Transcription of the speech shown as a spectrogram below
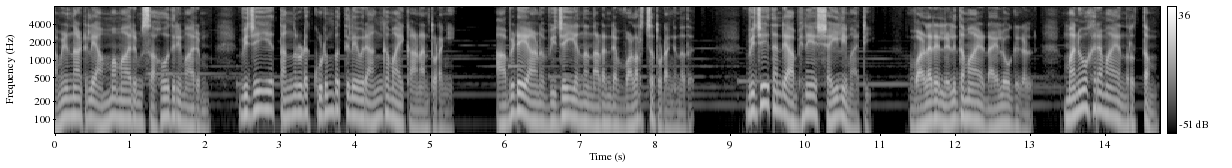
തമിഴ്നാട്ടിലെ അമ്മമാരും സഹോദരിമാരും വിജയിയെ തങ്ങളുടെ കുടുംബത്തിലെ ഒരു അംഗമായി കാണാൻ തുടങ്ങി. അവിടെയാണ് വിജയ് എന്ന നടന്റെ വളർച്ച തുടങ്ങുന്നത്. വിജയ് തന്റെ അഭിനയ ശൈലി മാറ്റി. വളരെ ലളിതമായ ഡയലോഗുകൾ മനോഹരമായ നൃത്തം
